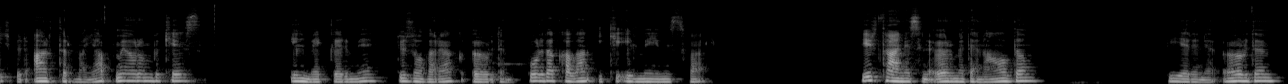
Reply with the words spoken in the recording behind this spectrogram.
hiçbir artırma yapmıyorum bu kez. İlmeklerimi düz olarak ördüm. Burada kalan iki ilmeğimiz var. Bir tanesini örmeden aldım. Diğerini ördüm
